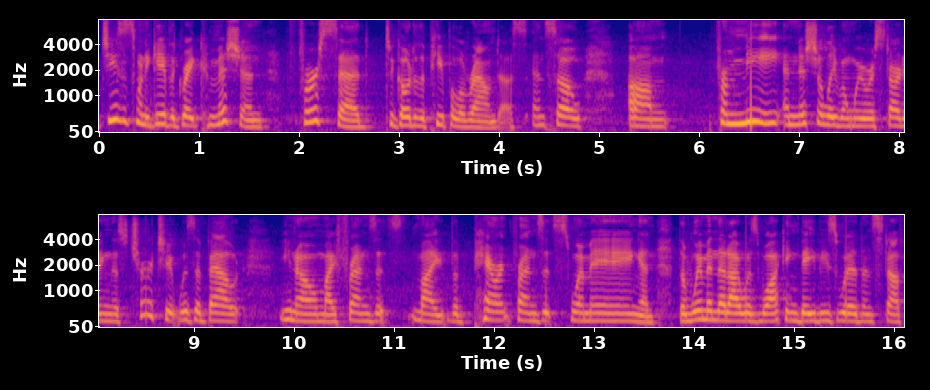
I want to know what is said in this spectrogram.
Jesus, when he gave the Great Commission, first said to go to the people around us. And so, um, for me, initially, when we were starting this church, it was about you know, my friends at my the parent friends at swimming and the women that I was walking babies with and stuff.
